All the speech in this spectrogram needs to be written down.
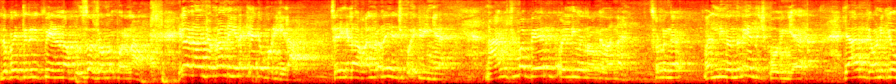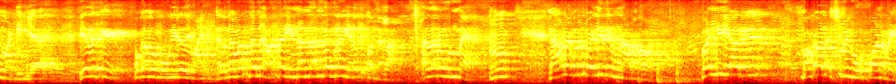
இதை போய் திருப்பி என்ன நான் புதுசாக சொல்ல போகிறேன்னா இல்லை நான் சொன்னால் நீங்கள் என்ன கேட்க போறீங்களா? சரிங்களா வந்தோடனே எந்திரிச்சு போயிடுவீங்க. நாங்கள் சும்மா பேருக்கு வள்ளி வர்றவங்க தானே. சொல்லுங்கள் வள்ளி வந்தோடனே எந்திரிச்சு போவீங்க. யாரும் கவனிக்கவும் மாட்டீங்க. எதுக்கு? உட்காந்து உங்கள் உயிரதை வாங்கிட்டு அந்த மாதிரி தானே வந்தா இன்னும் அந்த இடத்துக்கு வந்துடலாம். அதுதானே உண்மை. ம்? நாடகம் வந்து வள்ளி திரும்ப நாடகம். வள்ளி யாரு? மகாலட்சுமி ஒப்பானவை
